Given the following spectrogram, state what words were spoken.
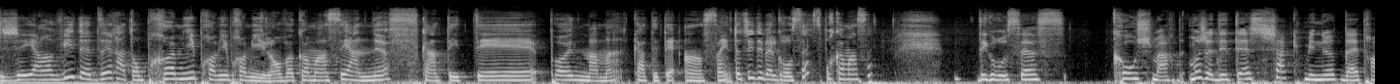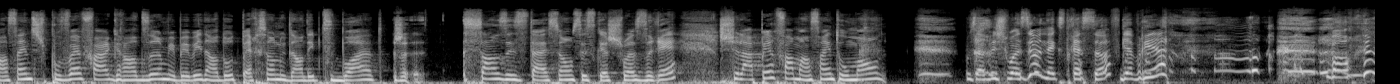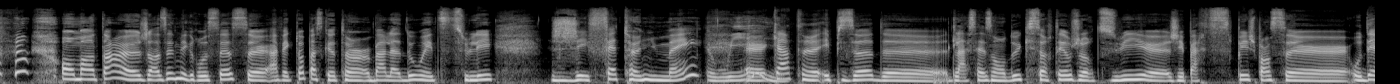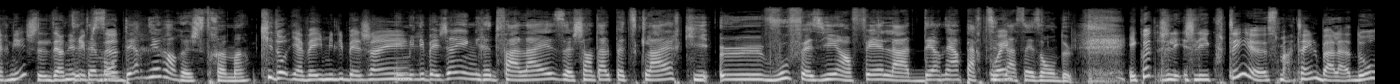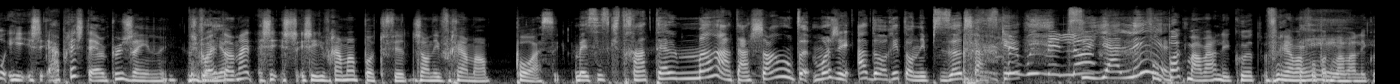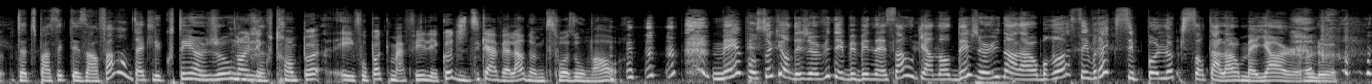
J'ai envie de dire à ton premier, premier, premier. Là, on va commencer à neuf quand t'étais pas une maman, quand t'étais enceinte. T'as-tu eu des belles grossesses pour commencer? Des grossesses cauchemard. Moi, je déteste chaque minute d'être enceinte. Si je pouvais faire grandir mes bébés dans d'autres personnes ou dans des petites boîtes, je, sans hésitation, c'est ce que je choisirais. Je suis la pire femme enceinte au monde. Vous avez choisi un extrait soft, Gabriel? bon, on m'entend euh, jaser de mes grossesses euh, avec toi parce que tu as un balado intitulé j'ai fait un humain. Oui. Euh, quatre euh, épisodes euh, de la saison 2 qui sortaient aujourd'hui. Euh, j'ai participé, je pense, au dernier. C'est le dernier C'était épisode. mon dernier enregistrement. Qui d'autre? Il y avait Émilie Bégin. Émilie Bégin, Ingrid Falaise, Chantal Petitclerc, qui, eux, vous faisiez en fait la dernière partie de la saison 2. Écoute, je l'ai, je l'ai écouté euh, ce matin, le balado, et j'ai- après, j'étais un peu gênée. Je dois être honnête, j'ai, j'ai vraiment pas de fil. J'en ai vraiment pas assez. Mais c'est ce qui te rend tellement attachante. Moi, j'ai adoré ton épisode parce que tu y allais. Faut pas que ma mère l'écoute. Vraiment, faut pas que ma mère l'écoute. T'as-tu pensé que tes enfants vont peut-être l'écouter un jour? Non, ils l'écouteront pas. Et il faut pas que ma fille l'écoute. Je dis qu'elle avait l'air d'un petit oiseau mort. Mais pour ceux qui ont déjà vu des bébés naissants ou qui en ont déjà eu dans leurs bras, c'est vrai que c'est pas là qu'ils sont à leur meilleur, là.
